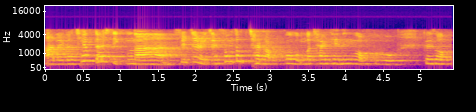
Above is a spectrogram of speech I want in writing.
아 내가 체육도 할 수 있구나 실제로 이제 성적 잘 받고 뭔가 잘 되는 것 같고 그래서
